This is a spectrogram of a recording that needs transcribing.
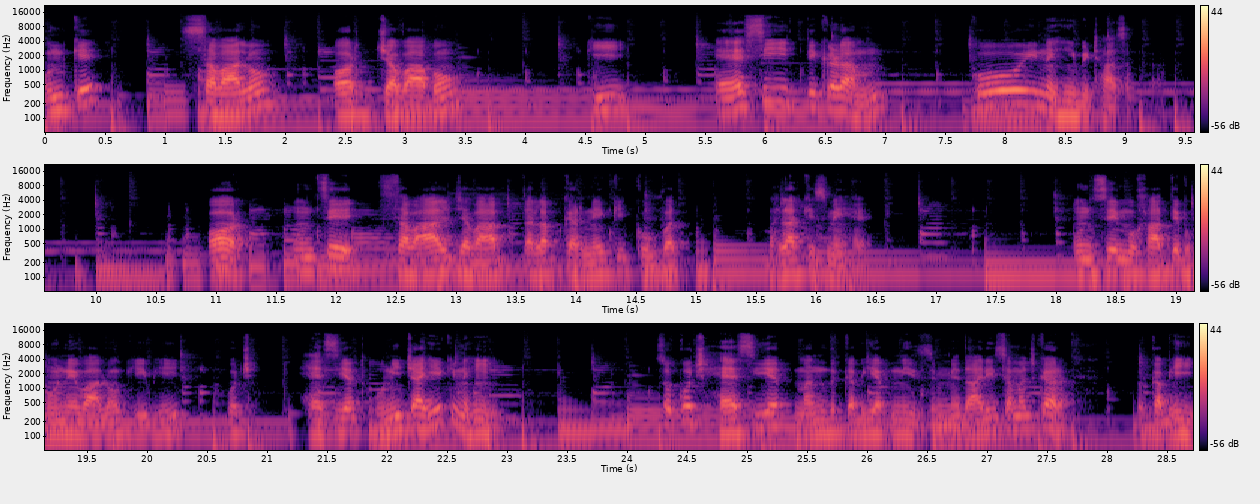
उनके सवालों और जवाबों की ऐसी तिकड़म कोई नहीं बिठा सकता। और उनसे सवाल जवाब तलब करने की कुव्वत भला किसमें है? उनसे मुखातिब होने वालों की भी कुछ हैसियत होनी चाहिए कि नहीं? सो कुछ हैसियत मंद कभी अपनी ज़िम्मेदारी समझकर तो कभी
